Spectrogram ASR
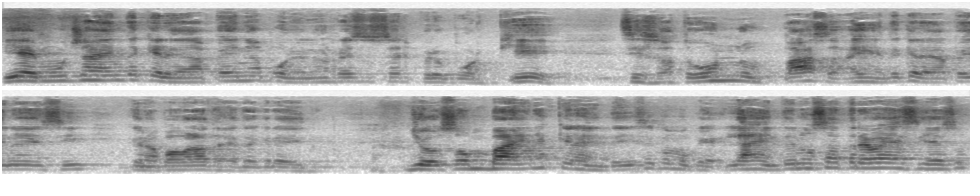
Y hay mucha gente que le da pena ponerlo en redes sociales, pero ¿por qué? Si eso a todos nos pasa, hay gente que le da pena decir que no ha pagado la tarjeta de crédito. Yo son vainas que la gente dice como que la gente no se atreve a decir eso.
